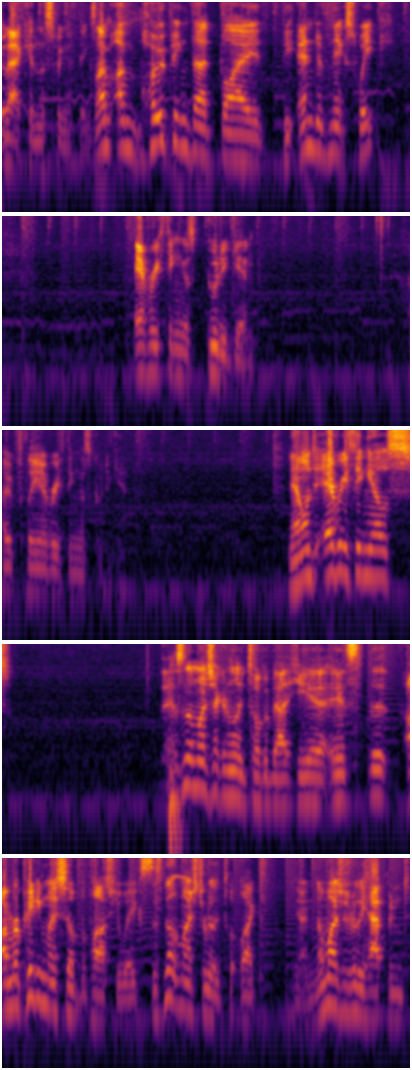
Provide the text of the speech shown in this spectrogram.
back in the swing of things. I'm, I'm hoping that by the end of next week, everything is good again. Hopefully everything is good again. Now on to everything else. There's not much I can really talk about here. It's the I'm repeating myself the past few weeks. There's not much to really talk like, you know, not much has really happened.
